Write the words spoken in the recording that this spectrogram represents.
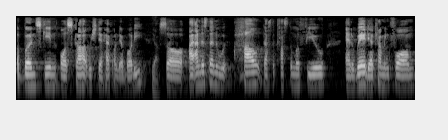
a burnt skin or scar which they have on their body. Yeah. So I understand how does the customer feel and where they're coming from,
